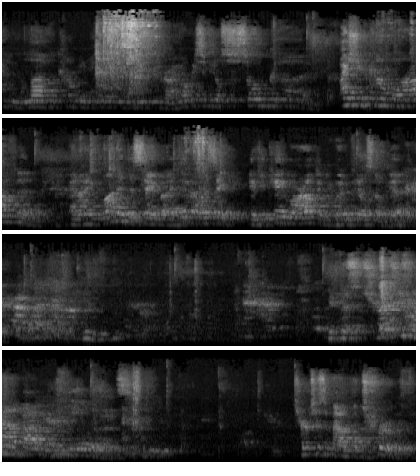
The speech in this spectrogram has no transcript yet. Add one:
I love coming here Easter. I always feel so good. I should come more often. And I wanted to say, but I didn't. I want to say, if you came more often, you wouldn't feel so good. Because church is not about your feelings. Church is about the truth.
